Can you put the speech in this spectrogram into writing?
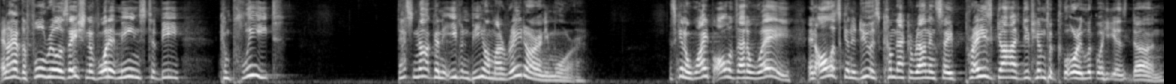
And I have the full realization of what it means to be complete. That's not going to even be on my radar anymore. It's going to wipe all of that away. And all it's going to do is come back around and say, Praise God, give him the glory. Look what he has done.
